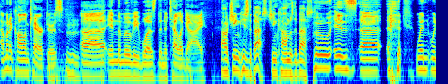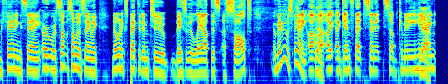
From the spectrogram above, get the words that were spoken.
I'm going to call him characters Mm-hmm. uh, in the movie was the Gnutella guy. Oh, Gene, he's the best. Gene Kan is the best. Who is uh, when when Fanning's saying or, or some, someone is saying like no one expected him to basically lay out this assault or maybe it was Fanning uh, Yeah. uh, against that Senate subcommittee hearing.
